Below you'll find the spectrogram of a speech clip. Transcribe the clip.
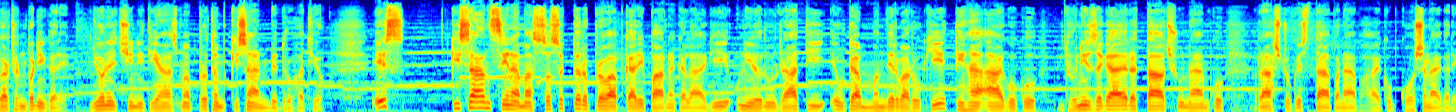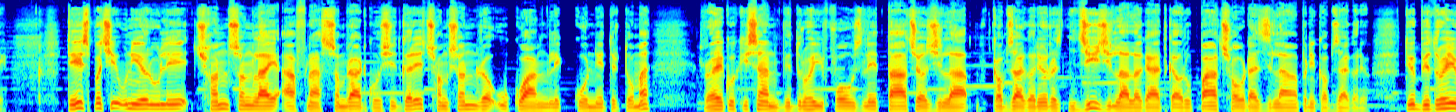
गठन पनि गरे। यो नै चिन इतिहासमा प्रथम किसान विद्रोह थियो। यस किसान सेनामा सशक्त र प्रभावकारी पार्नका लागि उनीहरू राति एउटा मन्दिरमा रोकिए त्यहाँ आगोको धुनी जगाएर ताछु नामको राष्ट्रको स्थापना भएको घोषणा गरे। त्यसपछि उनीहरूले छनसङलाई आफ्ना सम्राट घोषित गरे। छङसन र उक्वाङलेको नेतृत्वमा रहेको किसान विद्रोही फौजले ताच जिल्ला कब्जा गर्यो र जी जिल्ला लगायतका अरू पाँच छवटा जिल्लामा पनि कब्जा गर्यो। त्यो विद्रोही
